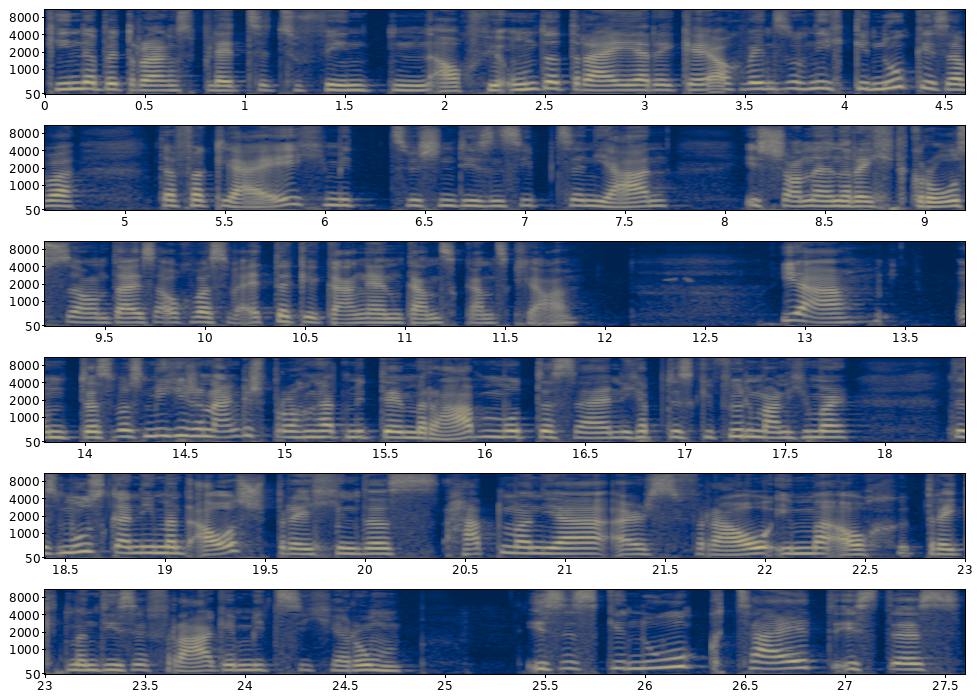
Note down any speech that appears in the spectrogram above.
Kinderbetreuungsplätze zu finden, auch für unter Dreijährige, auch wenn es noch nicht genug ist, aber der Vergleich mit zwischen diesen 17 Jahren ist schon ein recht großer und da ist auch was weitergegangen, ganz, ganz klar. Ja, und das, was Michi schon angesprochen hat mit dem Rabenmutter sein, ich habe das Gefühl, manchmal das muss gar niemand aussprechen. Das hat man ja als Frau immer auch, trägt man diese Frage mit sich herum. Ist es genug Zeit? Ist es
